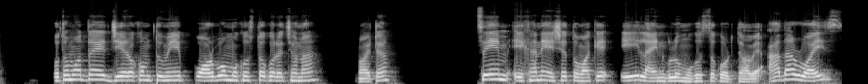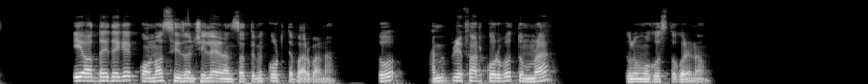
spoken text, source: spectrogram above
প্রথম অধ্যায়ে যেরকম তুমি পর্ব মুখস্থ করেছ না, নয়টা? সেম এখানে এসে তোমাকে এই লাইনগুলো মুখস্থ করতে হবে। আদারওয়াইজ এই অধ্যায় থেকে কোনো সৃজনশীলের অ্যান্সার তুমি করতে পারবে না। তো আমি প্রেফার করব তোমরা এগুলো মুখস্থ করে নাও।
